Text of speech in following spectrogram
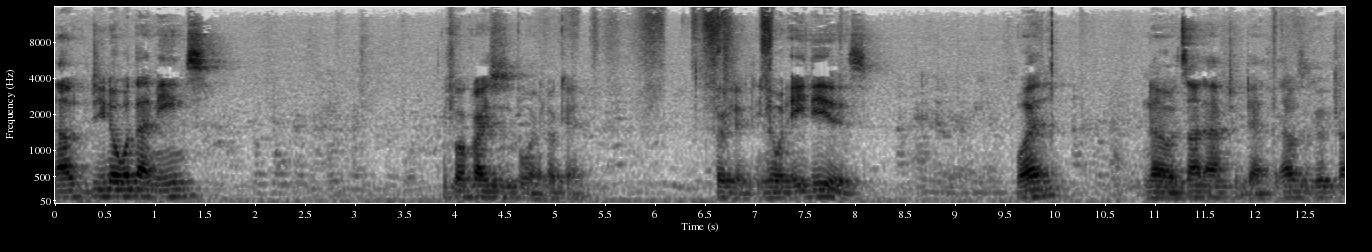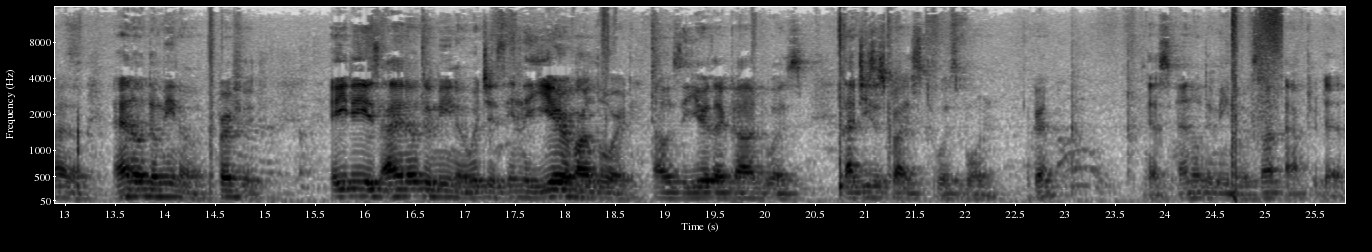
Now, do you know what that means? Before Christ was born. Okay. Perfect. You know what AD is? What? No, it's not after death. That was a good try though. Anno Domini. Perfect. AD is Anno Domini, which is in the year of our Lord. That was the year that God was, that Jesus Christ was born. Okay? Yes, Anno Domini. It's not after death.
